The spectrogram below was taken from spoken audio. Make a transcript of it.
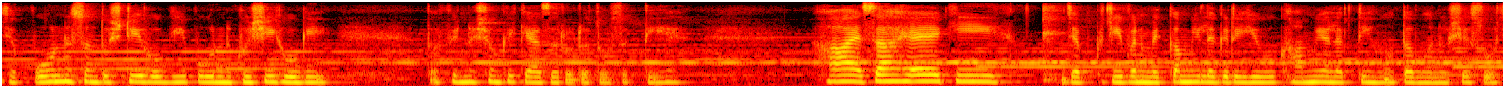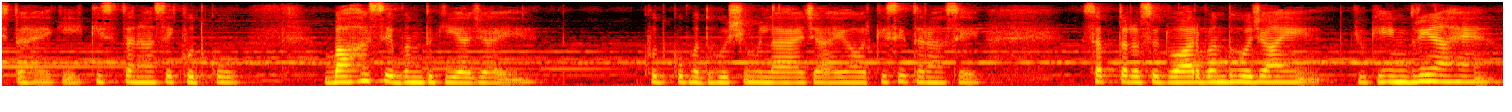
जब पूर्ण संतुष्टि होगी, पूर्ण खुशी होगी तो फिर नशों की क्या ज़रूरत हो सकती है? हाँ ऐसा है कि जब जीवन में कमी लग रही हो, खामियाँ लगती हों, तब मनुष्य सोचता है कि किस तरह से खुद को बाहर से बंद किया जाए, खुद को मदहोशी में लाया जाए और किसी तरह से सब तरफ़ से द्वार बंद हो जाएँ, क्योंकि इंद्रियाँ हैं,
